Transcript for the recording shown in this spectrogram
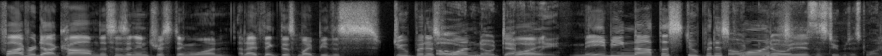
Fiverr.com. This is an interesting one, and I think this might be the stupidest Oh, one. no, definitely. maybe not the stupidest Oh, one. no, it is the stupidest one.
